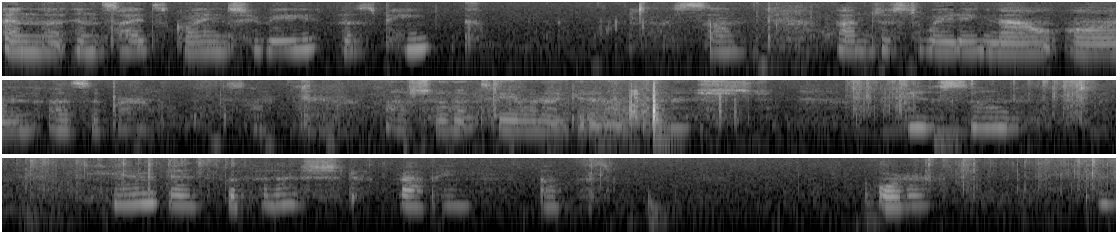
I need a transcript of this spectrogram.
and the inside's going to be this pink. So I'm just waiting now on a zipper. So I'll show that to you when I get it all finished. Okay, so here is the finished wrapping of this order. Okay.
